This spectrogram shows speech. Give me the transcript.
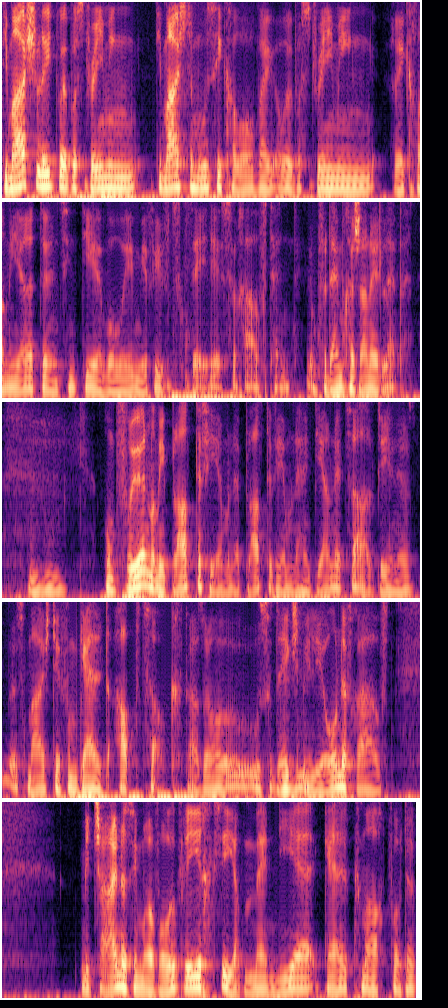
Die meisten Leute, die über Streaming, die meisten Musiker, die, die über Streaming reklamieren, tun, sind die, die irgendwie 50 CDs verkauft haben. Und von dem kannst du auch nicht leben. Und früher noch mit Plattenfirmen. Die Plattenfirmen haben die auch nicht gezahlt. Die haben das meiste vom Geld abgezockt. Also, außer du hättest Millionen verkauft. Mit China sind wir erfolgreich gewesen, aber wir haben nie Geld gemacht von den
